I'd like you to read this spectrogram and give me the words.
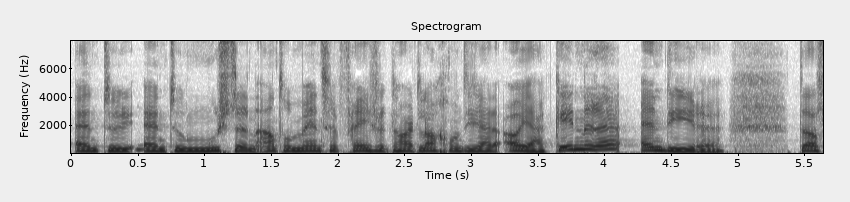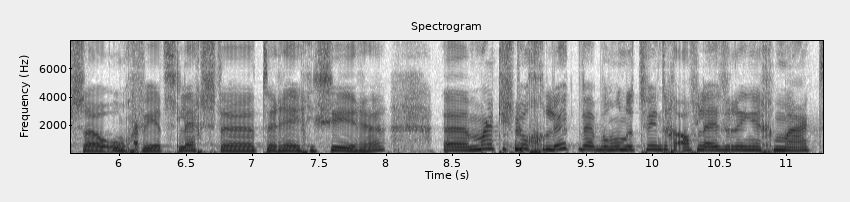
en, toen, en toen moesten een aantal mensen vreselijk hard lachen. Want die zeiden, oh ja, kinderen en dieren. Dat is zo ongeveer het slechtste te regisseren. Maar het is toch gelukt. We hebben 120 afleveringen gemaakt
